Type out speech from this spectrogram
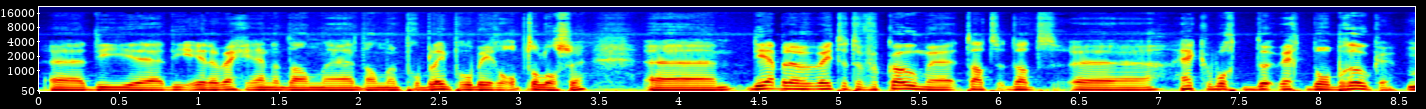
eh, die, eh, die eerder wegrennen dan, eh, dan een probleem proberen op te lossen. Eh, die hebben weten te voorkomen dat dat eh, hek wordt, werd doorbroken. Eh,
